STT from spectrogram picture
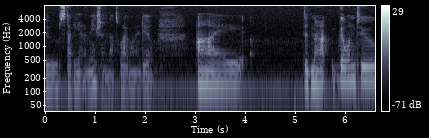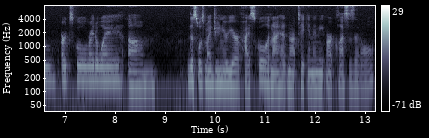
to study animation. That's what I want to do." I did not go into art school right away. Um, this was my junior year of high school, and I had not taken any art classes at all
